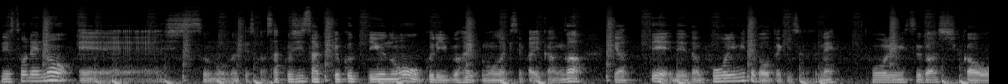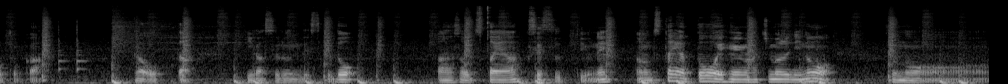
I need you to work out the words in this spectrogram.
でそれの、えー、その何ていうんですか作詞作曲っていうのをクリープハイプの尾崎世界観がやってで多分フォーリミとかおった気がするんですよね。フォーリミスが鹿尾とかがおった気がするんですけどあそう TSUTAYA アクセスっていうね。あの蔦屋と FM802 のその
